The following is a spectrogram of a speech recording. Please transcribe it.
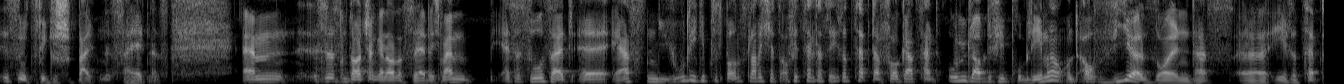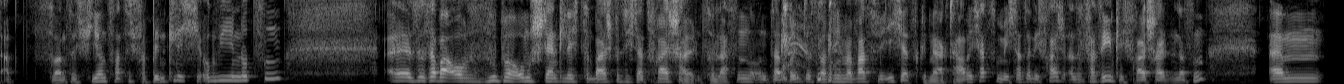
ist so ein zwiegespaltenes Verhältnis. Ähm, es ist in Deutschland genau dasselbe. Ich meine, es ist so, seit äh, 1. Juli gibt es bei uns, glaube ich, jetzt offiziell das E-Rezept. Davor gab es halt unglaublich viele Probleme und auch wir sollen das äh, E-Rezept ab 2024 verbindlich irgendwie nutzen. Es ist aber auch super umständlich, zum Beispiel sich das freischalten zu lassen. Und da bringt es noch nicht mal was, wie ich jetzt gemerkt habe. Ich habe es mich tatsächlich freisch also versehentlich freischalten lassen. Ähm,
